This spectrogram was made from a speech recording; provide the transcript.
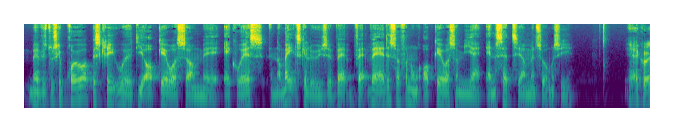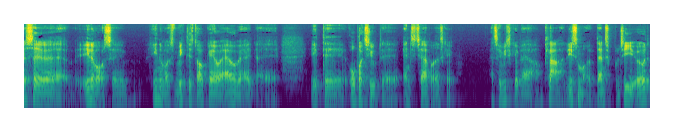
Men hvis du skal prøve at beskrive de opgaver, som AKS normalt skal løse, hvad, hvad, hvad er det så for nogle opgaver, som I er ansat til, om man så må sige? Ja, AKS, en af vores, en af vores vigtigste opgaver er jo at være et, øh, et øh, operativt øh, antiterrorberedskab. Altså vi skal være klar, ligesom dansk politi i øvrigt,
